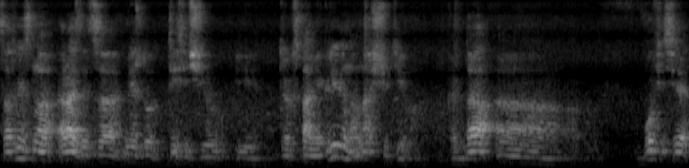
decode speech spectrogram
Соответственно, разница между 1000 и 300 гривен, она ощутима. Когда в офисе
